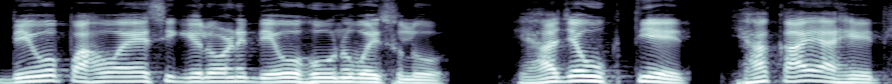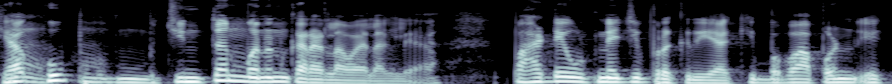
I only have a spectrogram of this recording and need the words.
देव पाहवायासी गेलो आणि देव होऊन बैसलो. ह्या ज्या उक्ती आहेत ह्या काय आहेत? ह्या खूप चिंतन मनन करायला लावायला लागल्या. पहाटे उठण्याची प्रक्रिया की बाबा आपण एक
